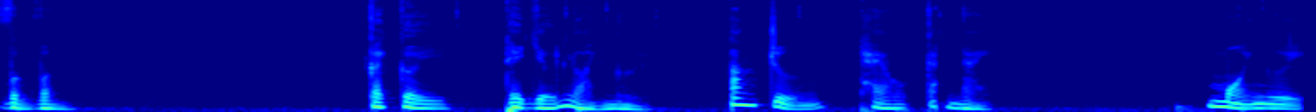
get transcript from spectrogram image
vân vân. Cái cây thế giới loài người tăng trưởng theo cách này. Mọi người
